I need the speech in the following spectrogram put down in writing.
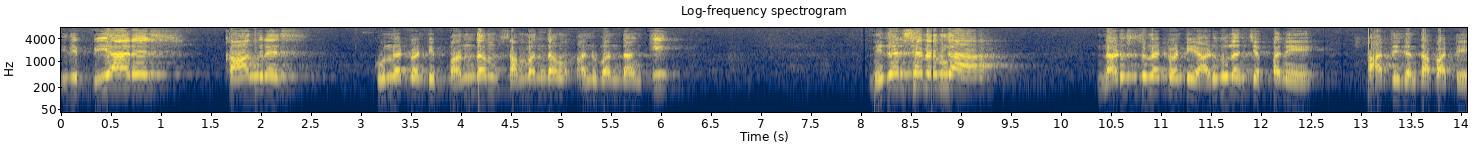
ఇది బీఆర్ఎస్ కాంగ్రెస్ ఉన్నటువంటి బంధం సంబంధం అనుబంధంకి నిదర్శనంగా నడుస్తున్నటువంటి అడుగులని చెప్పని భారతీయ జనతా పార్టీ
